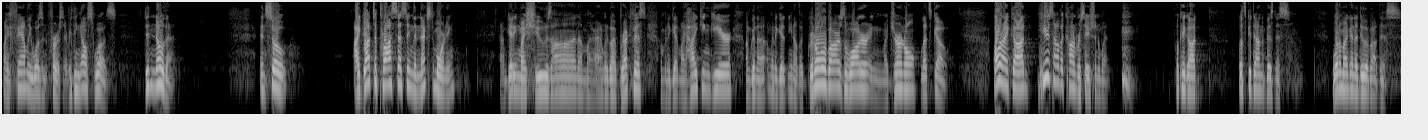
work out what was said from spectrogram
my family wasn't first. Everything else was. Didn't know that. And so I got to processing the next morning. I'm getting my shoes on. I'm like, I'm to go have breakfast. I'm to get my hiking gear. I'm to, I'm to get, you know, the granola bars, the water, and my journal. Let's go. All right, God, here's how the conversation went. okay, God, let's get down to business. What am I going to do about this?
